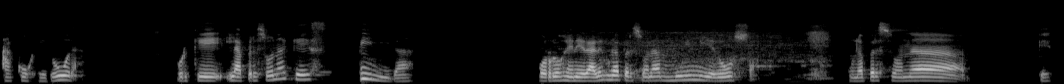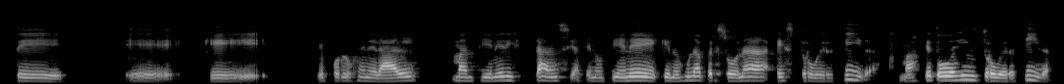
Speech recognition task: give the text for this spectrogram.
acogedora. Porque la persona que es tímida, por lo general es una persona muy miedosa, una persona este, eh, que, que por lo general mantiene distancia, que no tiene, que no es una persona extrovertida, más que todo es introvertida.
